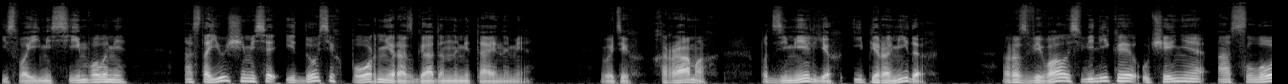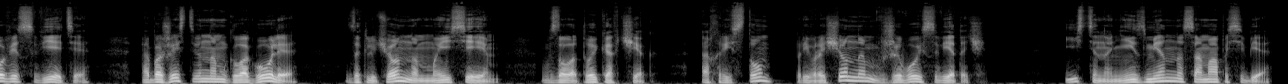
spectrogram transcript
и своими символами, остающимися и до сих пор неразгаданными тайнами. В этих храмах, подземельях и пирамидах развивалось великое учение о Слове Свете, о божественном глаголе, заключенном Моисеем в золотой ковчег, а Христом, превращенным в живой светоч. Истина неизменна сама по себе.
